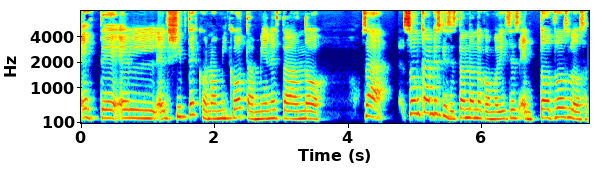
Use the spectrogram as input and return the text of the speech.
este, el, el shift económico también está dando, o sea, son cambios que se están dando, como dices, en todos los,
